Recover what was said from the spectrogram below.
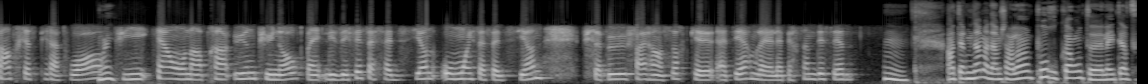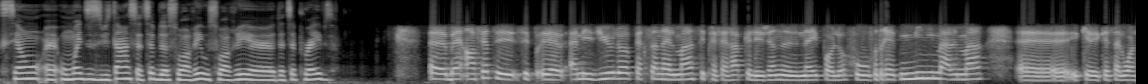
centre respiratoire. Puis quand on en prend une puis une autre, ben les effets ça s'additionne, au moins ça s'additionne. Puis ça peut faire en sorte qu'à terme la, personne décède. Hmm. En terminant, Madame Charland, pour ou contre euh, l'interdiction au moins 18 ans à ce type de soirée ou soirée de type raves? Euh, ben en fait, c'est euh, à mes yeux là, personnellement, c'est préférable que les jeunes n'aillent pas là. Il faudrait minimalement euh, que, que ça leur,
